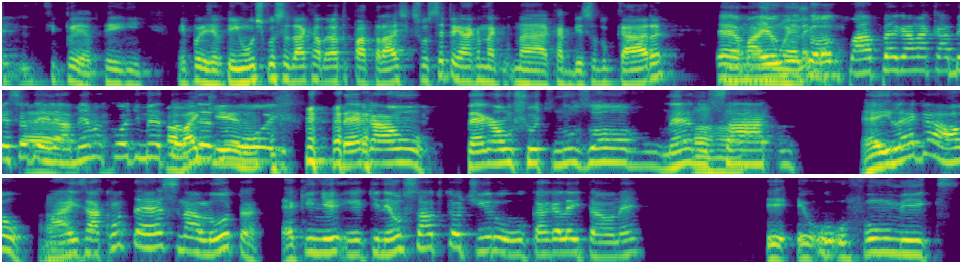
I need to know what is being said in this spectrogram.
de- tipo, é, tem, tem, por exemplo, tem uns que você dá a cambalhota para trás, que se você pegar na, na cabeça do cara. É, não- mas eu não não é jogo para pegar na cabeça É. dele. É a mesma coisa de meter Mas o dedo que, no né? olho, pegar um, pegar um chute nos ovos, né? No saco. É ilegal, Ah. mas acontece na luta. É que, é que nem o salto que eu tiro, o canga leitão, né? E- e- o, fumo mix.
